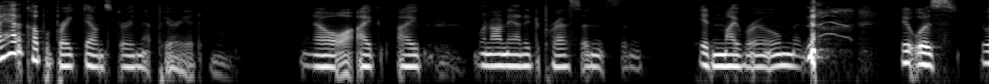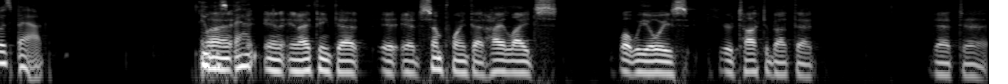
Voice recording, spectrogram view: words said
I had a couple breakdowns during that period. Mm. You know, I I went on antidepressants and hid in my room and it was it was bad. It was bad. And and I think that at some point that highlights what we always hear talked about that that uh,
